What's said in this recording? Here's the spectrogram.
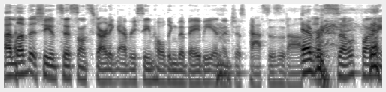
I love that she insists on starting every scene holding the baby and then just passes it off. Every- it's so funny.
